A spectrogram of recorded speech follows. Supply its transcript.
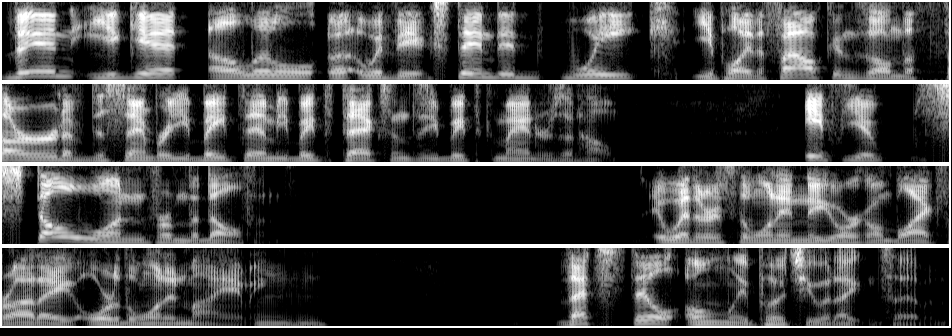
Then you get a little uh, with the extended week. You play the Falcons on the 3rd of December. You beat them. You beat the Texans. You beat the Commanders at home. If you stole one from the Dolphins, whether it's the one in New York on Black Friday or the one in Miami, Mm-hmm. that still only puts you at 8 and 7.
